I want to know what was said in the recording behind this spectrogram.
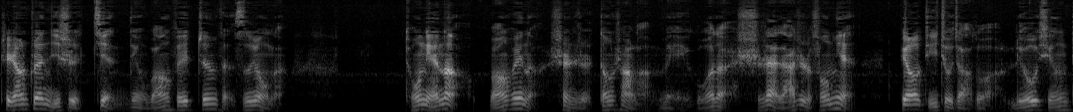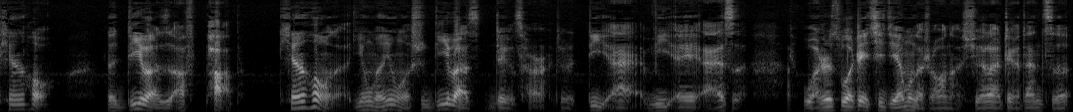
这张专辑是鉴定王菲真粉丝用的。同年呢，王菲呢甚至登上了美国的《时代》杂志的封面。标题就叫做“流行天后 ”，The Divas of Pop。天后呢，英文用的是 Divas 这个词儿，就是 D I V A S。我是做这期节目的时候呢，学了这个单词。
